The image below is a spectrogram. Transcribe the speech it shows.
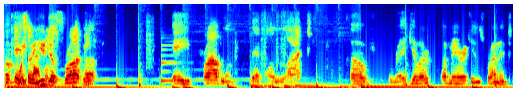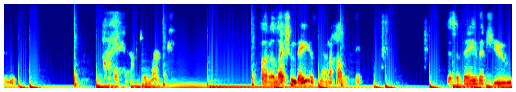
Okay, so you just brought up a problem that a lot of regular Americans run into. I have to work. But election day is not a holiday. It's a day that you,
